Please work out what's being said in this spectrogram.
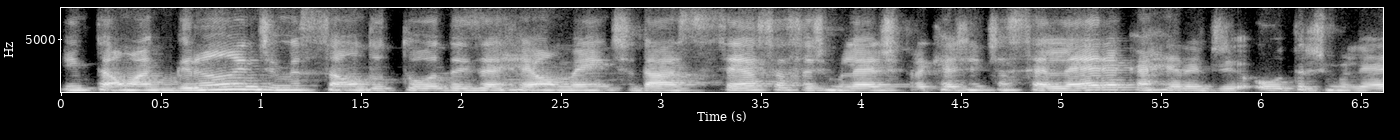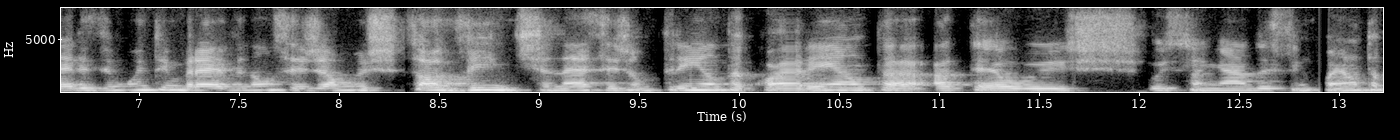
Então, a grande missão do Todas é realmente dar acesso a essas mulheres para que a gente acelere a carreira de outras mulheres e muito em breve não sejamos só 20, né? Sejam 30, 40, até os, os sonhados 50%.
